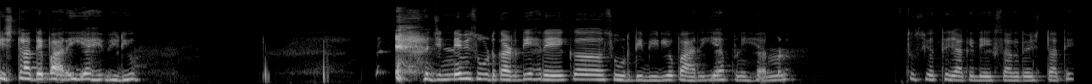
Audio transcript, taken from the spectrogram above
ਇੰਸਟਾ ਤੇ ਪਾ ਰਹੀ ਹੈ ਇਹ ਵੀਡੀਓ ਜਿੰਨੇ ਵੀ ਸੂਟ ਕੱਢਦੀ ਹਰੇਕ ਸੂਟ ਦੀ ਵੀਡੀਓ ਪਾ ਰਹੀ ਹੈ ਆਪਣੀ ਹਰਮਨ। ਤੁਸੀਂ ਉੱਥੇ ਜਾ ਕੇ ਦੇਖ ਸਕਦੇ ਹੋ ਇੰਸਟਾ ਤੇ।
